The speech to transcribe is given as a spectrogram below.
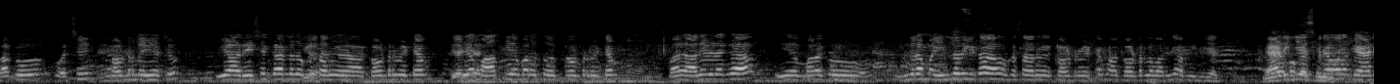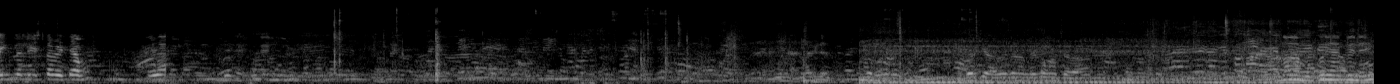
మాకు వచ్చి కౌంటర్లో ఇవ్వచ్చు ఇక రేషన్ కార్డులో ఒక సర్వే కౌంటర్ పెట్టాం. ఆత్మీయ భరోసా కౌంటర్ పెట్టాం. మరి అదేవిధంగా మనకు ఇందిరమ్మ ఇళ్ళ గిట ఒకసారి కౌంటర్ పెట్టాం. ఆ కౌంటర్ల వారికి అవి చేయొచ్చు యాడింగ్ చేసుకునే వాళ్ళకి యాడింగ్ లిస్ట్లో పెట్టాము ముగ్గురు అయిపోయినాయి.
